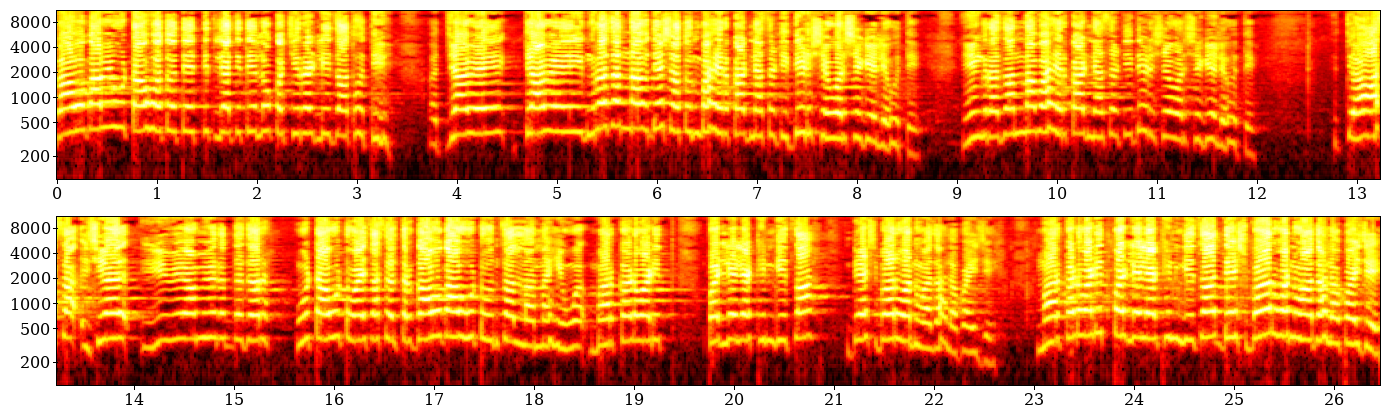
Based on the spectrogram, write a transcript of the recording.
गावोगावी उठाव होत होते तिथल्या तिथे लोक रडली जात होती. ज्यावेळी त्यावेळी इंग्रजांना देशातून बाहेर काढण्यासाठी दीडशे वर्ष गेले होते. इंग्रजांना बाहेर काढण्यासाठी दीडशे वर्ष गेले होते. त्या असा ईव्हीएम विरुद्ध जर उठा उठवायचा असेल तर गावोगाव उठवून चालणार नाही. व- मार्कडवाडीत पडलेल्या ठिणगीचा देशभर वनवा झाला पाहिजे. मार्कडवाडीत पडलेल्या ठिणगीचा देशभर वनवा झाला पाहिजे.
